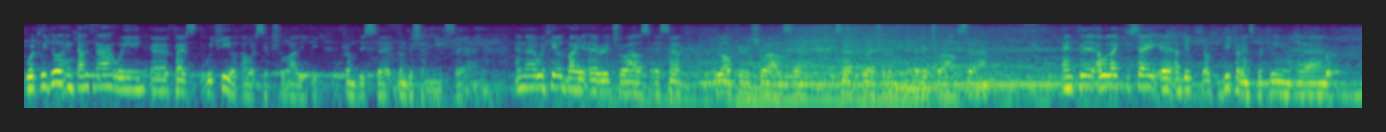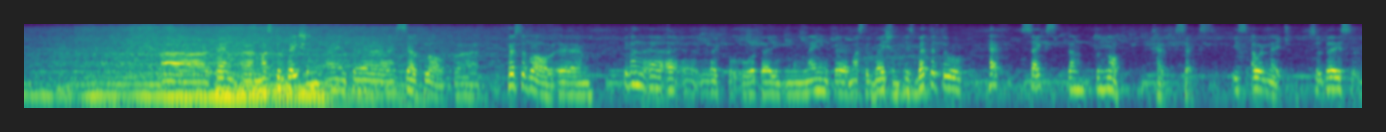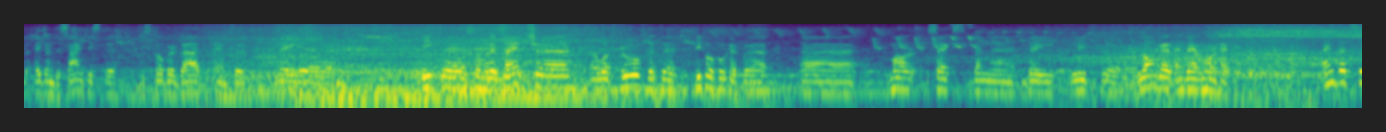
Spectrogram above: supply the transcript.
what we do in tantra, we uh, first we heal our sexuality from these uh, conditionings, uh, and uh, we heal by uh, rituals, uh, self-love rituals, uh, self-pleasure rituals. And uh, I would like to say uh, a bit of difference between uh, uh, term uh, masturbation and uh, self-love. First of all, um, even like what I'm naming masturbation, it's better to have sex than to not have sex. It's our nature. So there is even the scientists discovered that, and they did uh, some research uh, what proved that uh, people who have more sex than they live longer and they are more happy. And that's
